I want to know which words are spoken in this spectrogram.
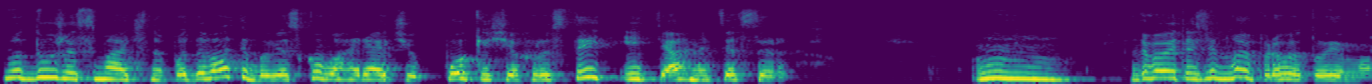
ну дуже смачно. Подавати обов'язково гарячу, поки ще хрустить і тягнеться сир. м Давайте зі мною приготуємо.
